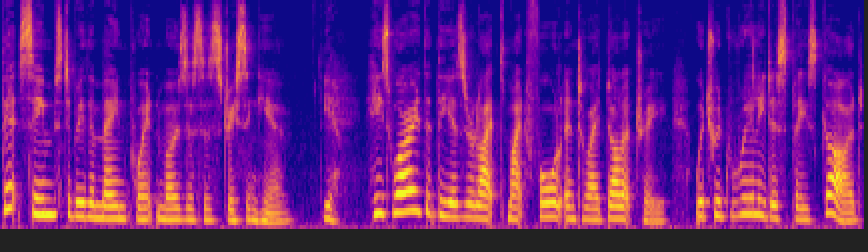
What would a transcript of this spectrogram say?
that seems to be the main point Moses is stressing here. Yeah. He's worried that the Israelites might fall into idolatry, which would really displease God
